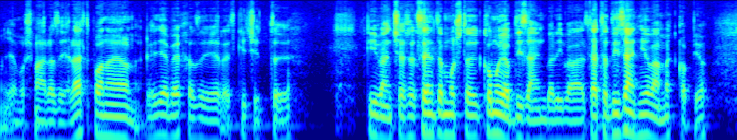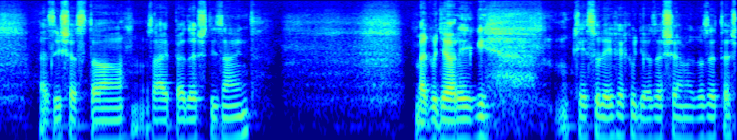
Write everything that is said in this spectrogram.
ugye most már azért lett panel, meg egyebek, azért egy kicsit kíváncsi leszek. Szerintem most a komolyabb dizájnbeli vált. Tehát a dizájnt nyilván megkapja ez is ezt a, az iPad-es dizájnt. Meg ugye a régi készülékek, ugye az SL meg az 5-es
